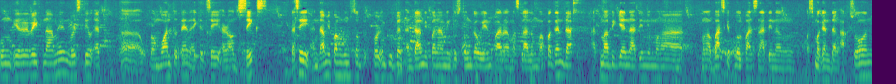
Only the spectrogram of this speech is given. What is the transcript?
kung i-rate namin, we're still at uh, from 1 to 10, I could say around 6. Kasi ang dami pang room for improvement, ang dami pa namin gustong gawin para mas lalong mapaganda at mabigyan natin yung mga mga basketball fans natin ng mas magandang aksyon,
